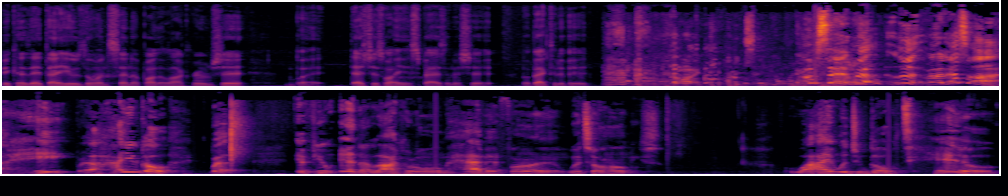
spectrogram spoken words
because they thought he was the one setting up all the locker room shit. But that's just why he's spazzing the shit. But back to the vid. I'm saying, bro, look, bro, that's all I hate, bro. How you go, bro? If you in the locker room having fun with your homies, why would you go tell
